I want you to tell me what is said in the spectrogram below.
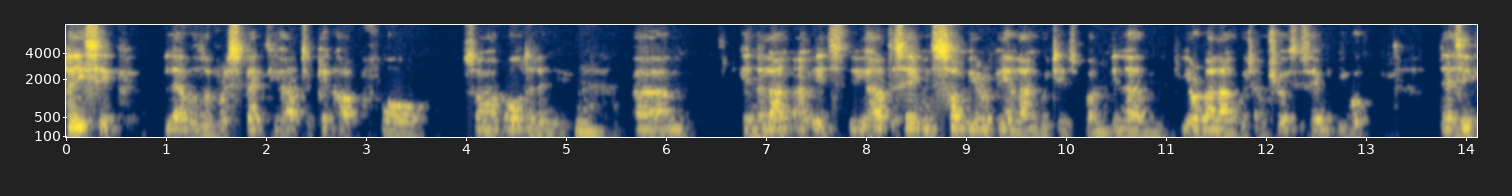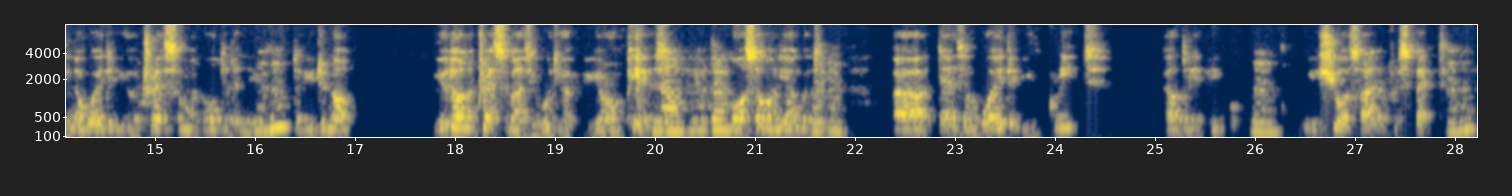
basic levels of respect you had to pick up for someone older than you. Mm. Um, in the lang- uh, it's you have the same in some European languages, but Mm. in um, Yoruba language, I'm sure it's the same in Igbo. There's even a way that you address someone older than you Mhm. that you do not, you don't address them as you would your your own peers No, you don't. or someone younger to you. Mm-mm. Uh, there's a way that you greet elderly people. Mm. You show a sign of respect Mhm.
